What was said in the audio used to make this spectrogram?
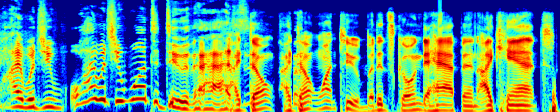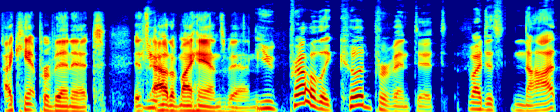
Why would you? Why would you want to do that? I don't. I don't want to, but it's going to happen. I can't. I can't prevent it. It's You- out of my hands, Ben. You probably could prevent it by just not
